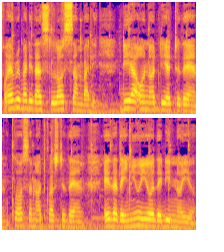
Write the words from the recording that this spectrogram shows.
for everybody that's lost somebody, dear or not dear to them, close or not close to them, either they knew you or they didn't know you.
